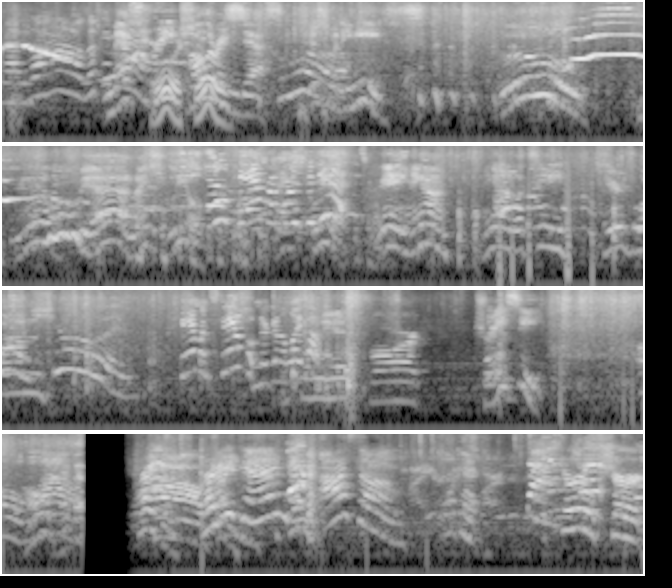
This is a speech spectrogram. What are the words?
Wow, look at Mesh that. free coloring shoes. desk. Just what he needs. Ooh. Ooh, yeah, nice squeal. Oh, Cameron, where'd you get? Okay, hang on. Hang on, let's see. Here's one. Shoes. Cameron, stamp them. They're gonna light up. Who is for Tracy. Oh, oh wow. Wow, Triton. That's awesome. Look at that Turtle shirt.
